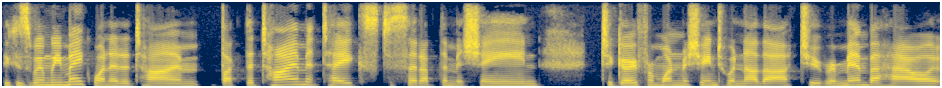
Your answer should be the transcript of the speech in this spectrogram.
Because when we make one at a time, like the time it takes to set up the machine, to go from one machine to another, to remember how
